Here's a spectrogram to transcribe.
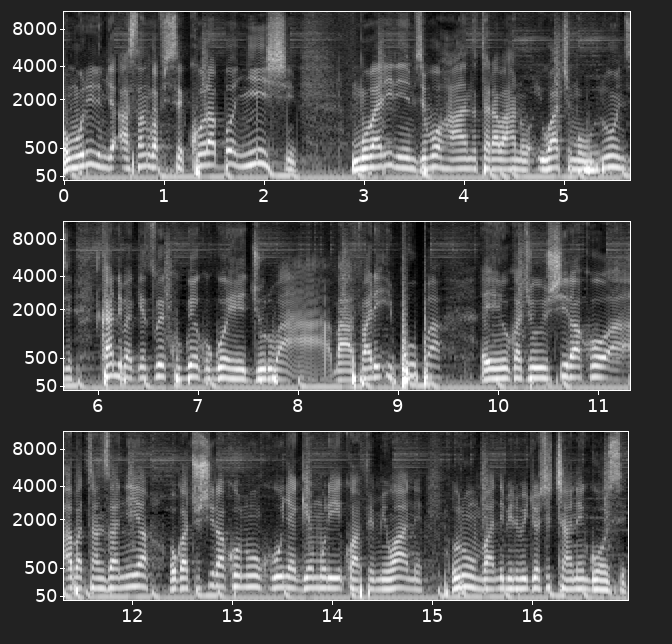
umuririmbyi asanzwe afise korabo nyinshi mu baririmbyi bo hanze ataraba hano iwacu mu Burundi kandi bagezwe ku rwego rwo hejuru ba, ba Fari Ipupa eh, ukacushirako abatanzania ugacushirako n'ukunyagiye muri kwa femiwane urumva ni ibintu biryoshye cyane rwose.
